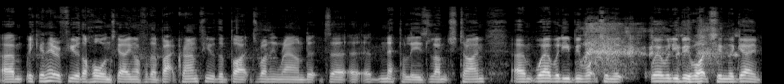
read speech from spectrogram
Um, we can hear a few of the horns going off in the background, a few of the bikes running around at, uh, at Nepalese lunchtime. Um, where will you be watching? The, where will you be watching the game?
